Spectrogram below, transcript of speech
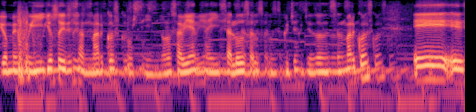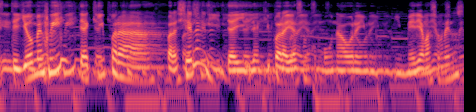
yo me fui, yo soy de San Marcos, por si no lo sabían, ahí saludos a los que nos escuchan, yo soy de San Marcos. Eh, este, yo me fui de aquí para, para Shela y de, ahí, de aquí para allá son como una hora y, y media más o menos.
